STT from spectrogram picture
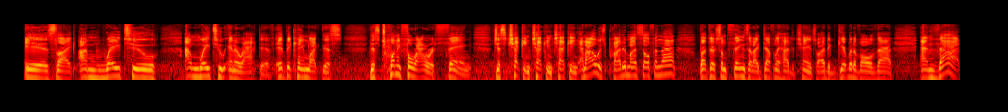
is like I'm way too, I'm way too interactive. It became like this, this 24 hour thing, just checking, checking, checking. And I always prided myself in that, but there's some things that I definitely had to change. So I had to get rid of all of that. And that,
